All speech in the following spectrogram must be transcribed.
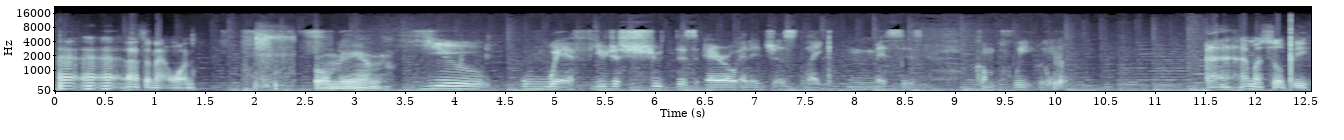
That's a nat one. Oh man. you whiff you just shoot this arrow and it just like misses completely Eh, I must still be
